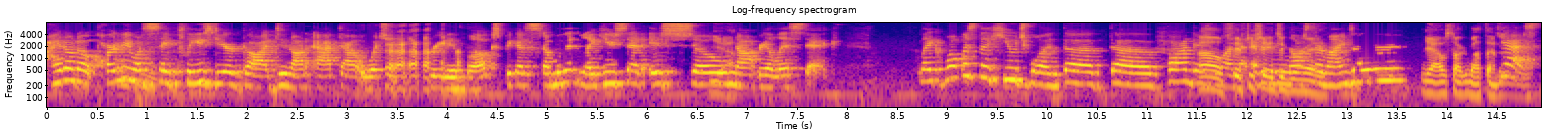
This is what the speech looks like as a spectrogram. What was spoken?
I don't know. Part of me wants to say, please, dear God, do not act out what you read in books because some of it, like you said, is so Yeah. not realistic. Like, what was the huge one? The the bondage Oh, one Fifty that Shades everybody of lost Grey. their minds over? yeah i was talking about that Yes,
